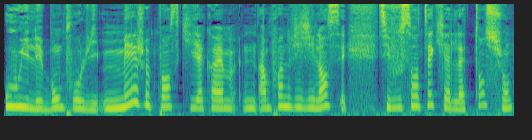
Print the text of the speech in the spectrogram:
Où il est bon pour lui. Mais je pense qu'il y a quand même un point de vigilance, c'est si vous sentez qu'il y a de la tension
